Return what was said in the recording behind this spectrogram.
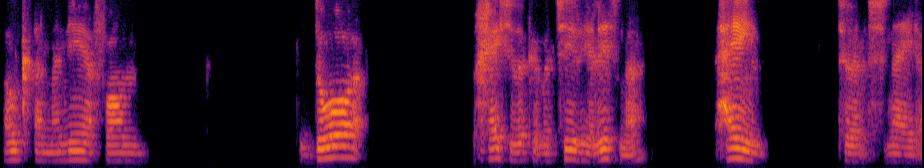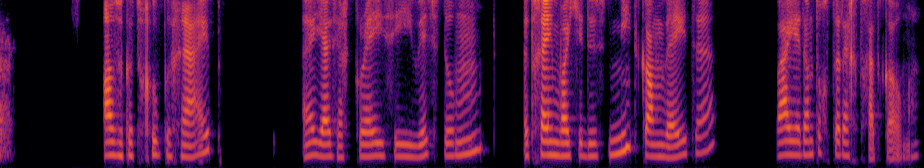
ook een manier van door geestelijke materialisme heen te snijden. Als ik het goed begrijp, hè, jij zegt crazy wisdom, hetgeen wat je dus niet kan weten, waar je dan toch terecht gaat komen.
